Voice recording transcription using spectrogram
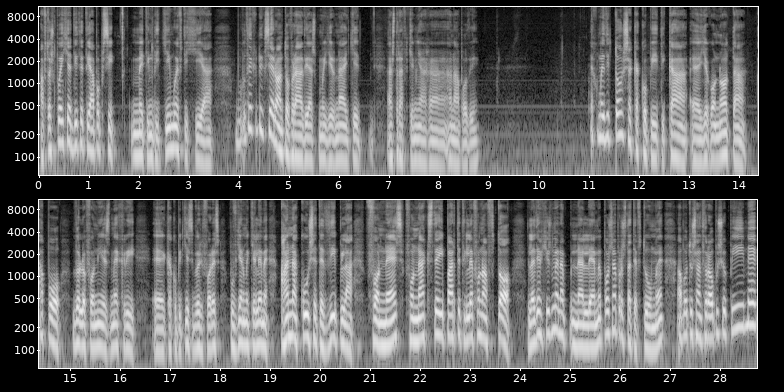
αυτός που έχει αντίθετη άποψη με την δική μου ευτυχία, δεν, δεν ξέρω αν το βράδυ ας πούμε γυρνάει και αστράφτηκε μια α, ανάποδη. Έχουμε δει τόσα κακοποιητικά ε, γεγονότα από δολοφονίες μέχρι ε, κακοποιητικές συμπεριφορές που βγαίνουμε και λέμε αν ακούσετε δίπλα φωνές φωνάξτε ή πάρτε τηλέφωνο αυτό δηλαδή αρχίζουμε να, να λέμε πώς να προστατευτούμε από τους ανθρώπους οι οποίοι είναι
